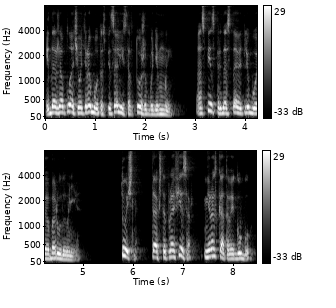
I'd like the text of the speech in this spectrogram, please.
И даже оплачивать работу специалистов тоже будем мы. А спец предоставит любое оборудование. Точно. Так что, профессор, не раскатывай губу.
